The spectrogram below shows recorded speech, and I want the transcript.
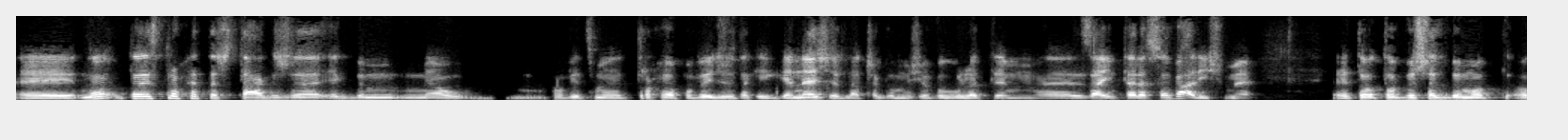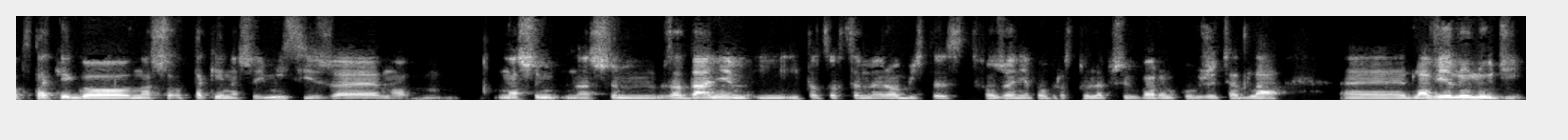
E, no, to jest trochę też tak, że jakbym miał, powiedzmy, trochę opowiedzieć o takiej genezie, dlaczego my się w ogóle tym e, zainteresowaliśmy. E, to, to wyszedłbym od, od, takiego, od takiej naszej misji, że no, naszym, naszym zadaniem i, i to, co chcemy robić, to jest tworzenie po prostu lepszych warunków życia dla, dla wielu ludzi.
